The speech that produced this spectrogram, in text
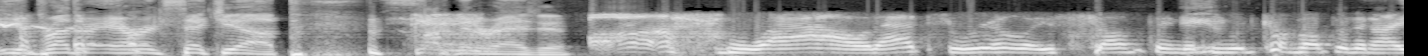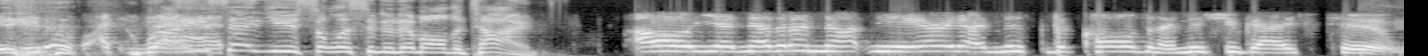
your brother Eric set you up. I'm going to razz you. Uh, wow, that's really something if you would come up with an idea like Well, he said you used to listen to them all the time. oh, yeah, now that I'm not in the area, I miss the calls and I miss you guys too.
